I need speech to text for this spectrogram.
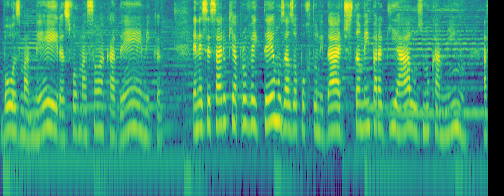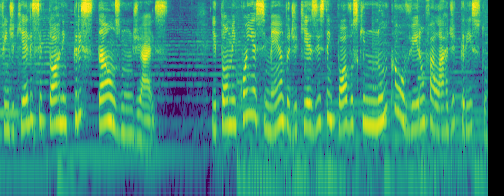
boas maneiras, formação acadêmica, é necessário que aproveitemos as oportunidades também para guiá-los no caminho, a fim de que eles se tornem cristãos mundiais e tomem conhecimento de que existem povos que nunca ouviram falar de Cristo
